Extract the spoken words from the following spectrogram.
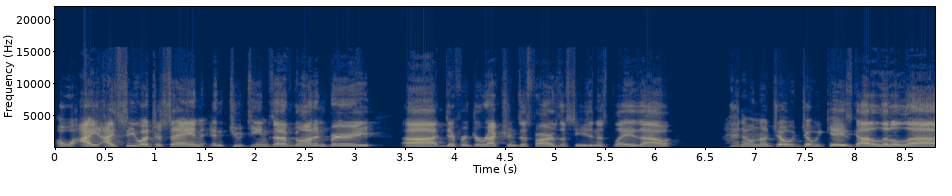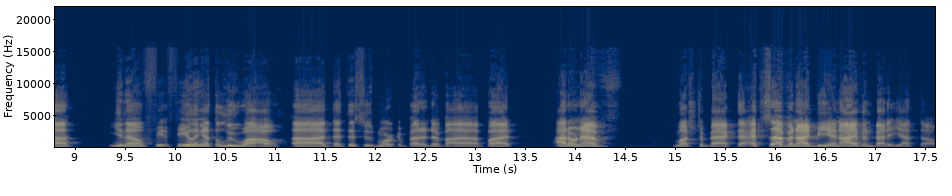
Hawaii. I, I see what you're saying in two teams that have gone in very uh, different directions as far as the season has plays out. I don't know. Joe, Joey K's got a little, uh, you know, f- feeling at the luau uh, that this is more competitive. Uh, but I don't have much to back that. At seven, I'd be in. I haven't bet it yet, though.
